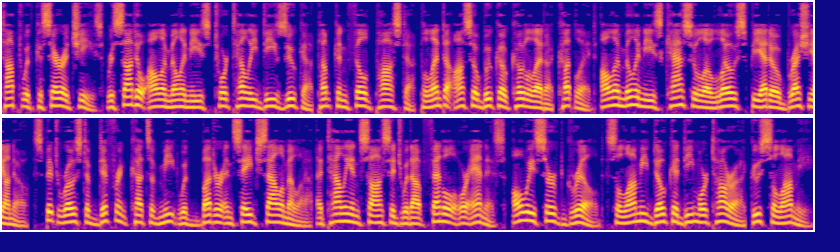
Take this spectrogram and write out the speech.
topped with casera cheese risotto alla Milanese tortelli di zucca pumpkin-filled pasta polenta ossobuco cotoletta cutlet alla Milanese cassola lo spiedo bresciano, spit roast of different cuts of meat with butter and sage salamella Italian sausage without fennel or anise, always served grilled salami d'oca di mortara goose salami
